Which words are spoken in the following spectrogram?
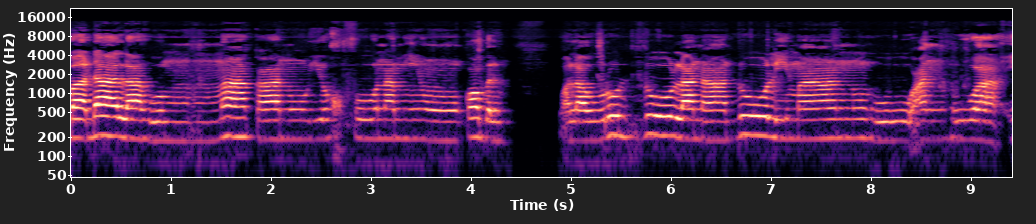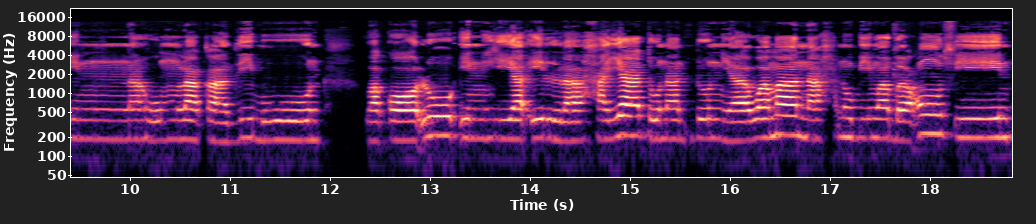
badalahum ma kanu yukhfuna qabl walau ruddu lanadu limanuhu anhu wa innahum lakadzibun wa qalu in hiya illa hayatuna dunya wa ma nahnu bimab'utsin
